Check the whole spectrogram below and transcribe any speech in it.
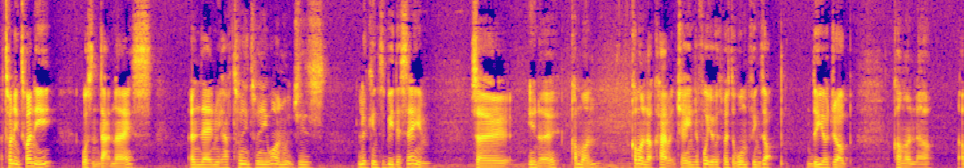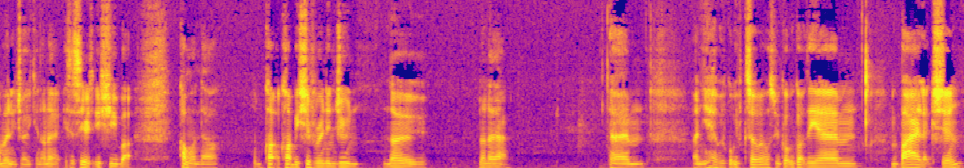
2020 wasn't that nice, and then we have 2021, which is looking to be the same. So, you know, come on. Come on now, climate change. I thought you were supposed to warm things up. Do your job. Come on now. I'm only joking. I know it's a serious issue, but come on now. Can't, I can't be shivering in June. No. None of that. Um, and yeah, we've got. We've, so what else we've got? We've got the um, by-election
